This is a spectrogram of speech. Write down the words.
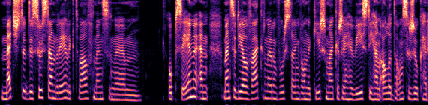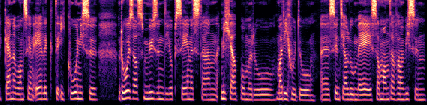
matcht. Dus zo staan er eigenlijk twaalf mensen... Um, op scène. En mensen die al vaker naar een voorstelling van de Keersmaker zijn geweest, die gaan alle dansers ook herkennen, want het zijn eigenlijk de iconische Rosas-muzen die op scène staan. Michael Pomerot, Marie Godot, uh, Cynthia Loumey, Samantha van Wissen.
